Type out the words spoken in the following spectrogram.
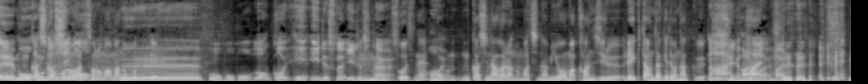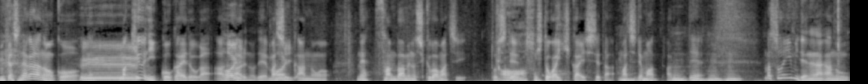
えーもう昔昔の。のものがそのまま残って。へー。ほうほうほう。なんかいい、いいですね、いいですね。うん。そうですね、はい。昔ながらの街並みをまあ感じる、レイクタウンだけではなく、はいはいはいはい。ね。昔ながらのこう、へねー。まあ、旧日光街道がある,、ので、まあしはい。あのね、3番目の宿場町として人が行き交いしてた町でもああるんで、うんうんうんうんまあ、そういう意味でねあの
